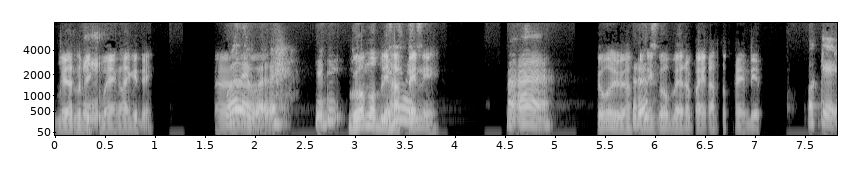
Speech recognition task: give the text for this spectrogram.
biar lebih kebayang lagi deh uh, boleh boleh jadi gue mau beli HP nih -uh. gue beli HP nih gue bayar pakai kartu kredit oke okay.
